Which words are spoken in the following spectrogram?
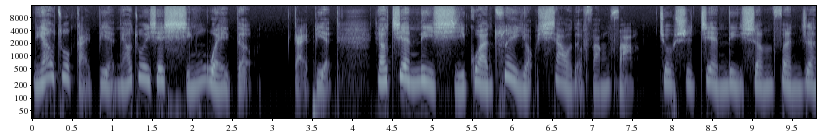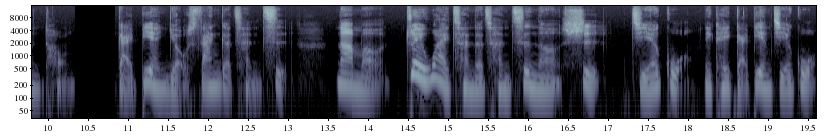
你要做改变，你要做一些行为的改变。要建立习惯最有效的方法，就是建立身份认同。改变有三个层次，那么最外层的层次呢是结果，你可以改变结果。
